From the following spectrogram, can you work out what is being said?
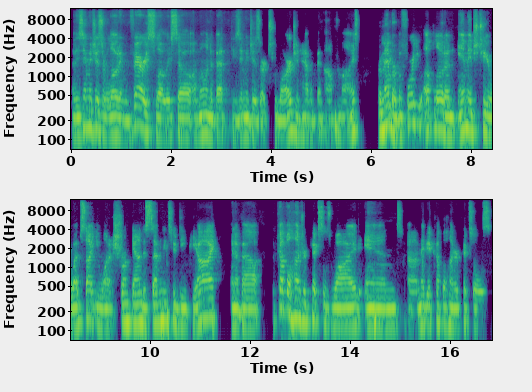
Now, these images are loading very slowly, so I'm willing to bet these images are too large and haven't been optimized. Remember, before you upload an image to your website, you want it shrunk down to 72 dpi and about a couple hundred pixels wide and uh, maybe a couple hundred pixels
